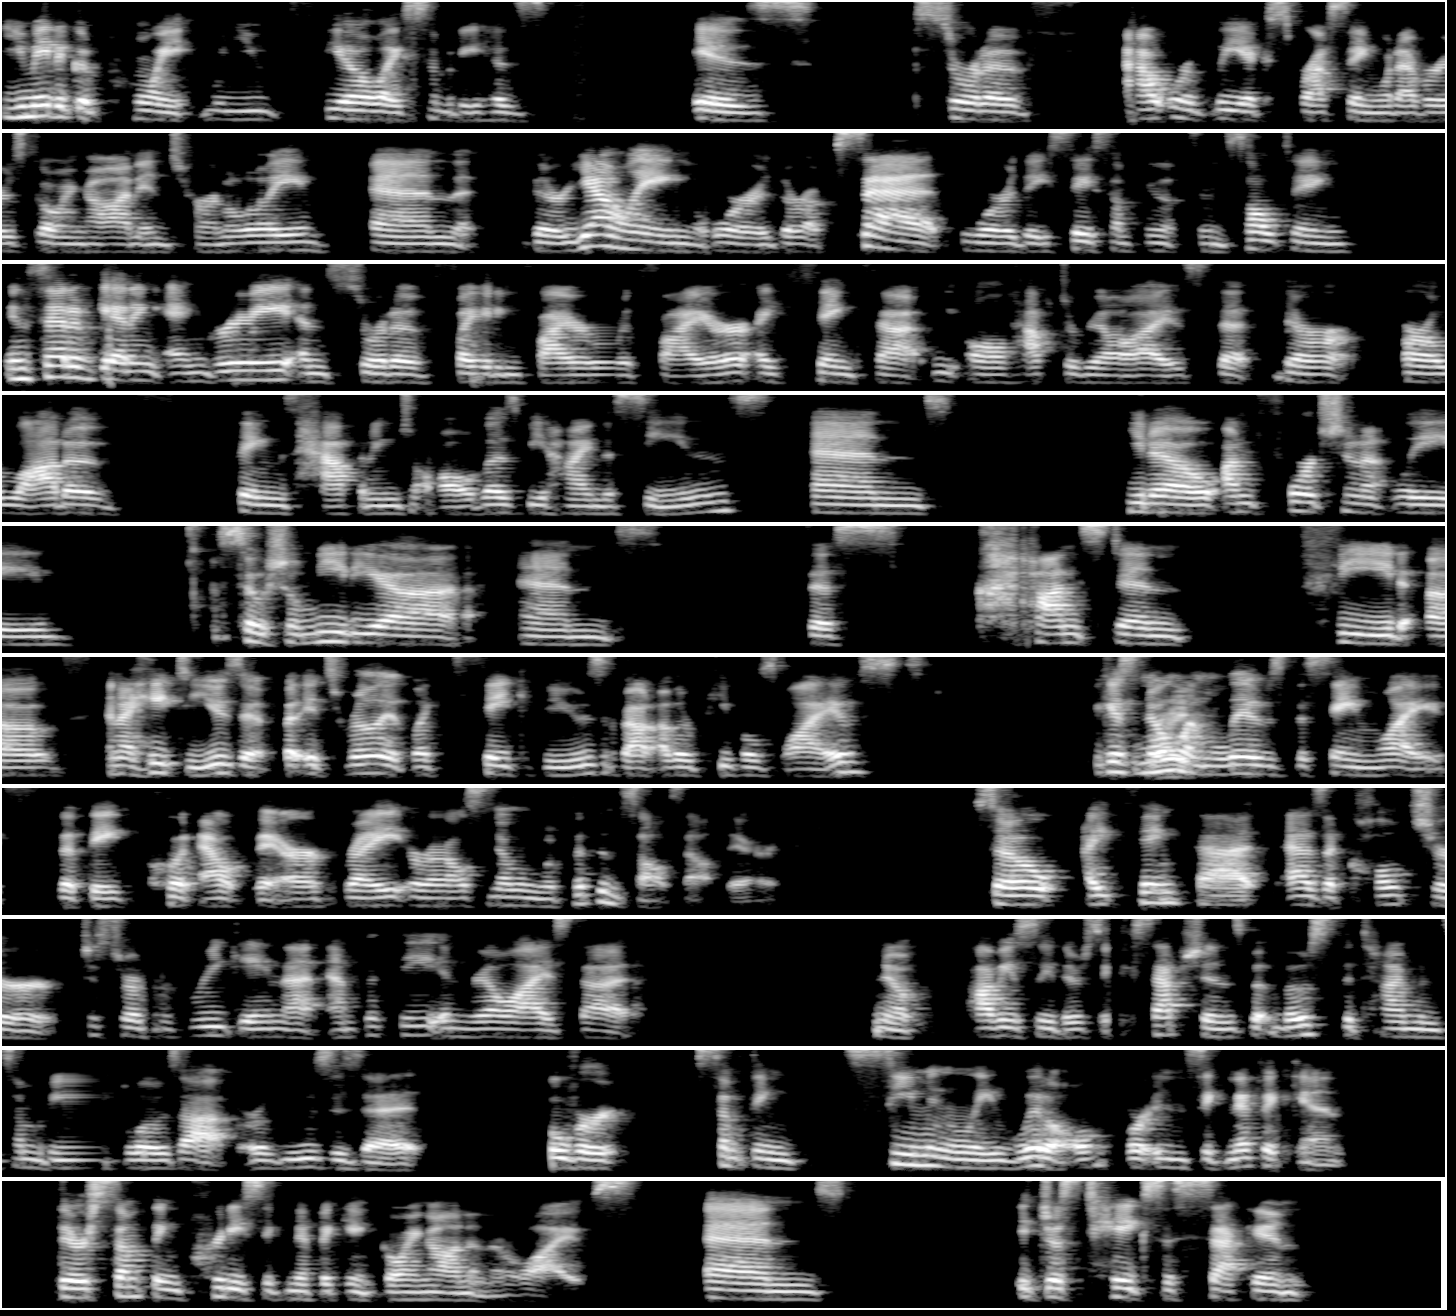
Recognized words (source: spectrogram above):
you made a good point when you feel like somebody has is sort of outwardly expressing whatever is going on internally and they're yelling or they're upset or they say something that's insulting instead of getting angry and sort of fighting fire with fire i think that we all have to realize that there are a lot of things happening to all of us behind the scenes. And you know unfortunately social media and this constant feed of and i hate to use it but it's really like fake news about other people's lives because no right. one lives the same life that they put out there right or else no one would put themselves out there so i think that as a culture to sort of regain that empathy and realize that you know obviously there's exceptions, but most of the time when somebody blows up or loses it over something seemingly little or insignificant, there's something pretty significant going on in their lives. And it just takes a second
